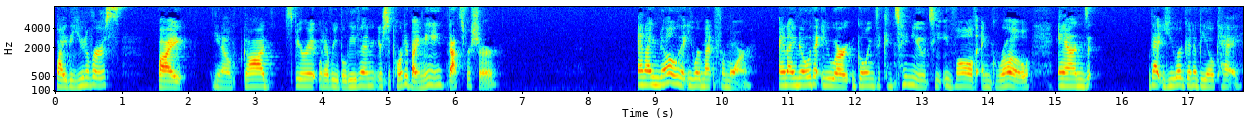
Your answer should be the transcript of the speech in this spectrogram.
by the universe, by, you know, God, spirit, whatever you believe in. You're supported by me, that's for sure. And I know that you are meant for more. And I know that you are going to continue to evolve and grow and that you are going to be okay.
